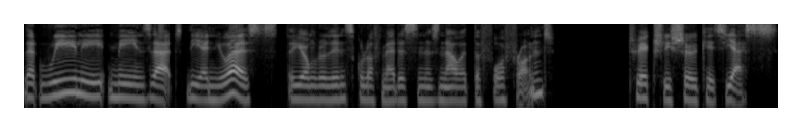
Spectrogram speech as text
that really means that the NUS, the Yong Loo Lin School of Medicine, is now at the forefront to actually showcase yes,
